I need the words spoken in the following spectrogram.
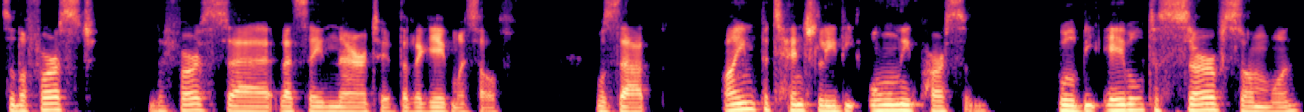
So the first, the first, uh, let's say, narrative that I gave myself was that I'm potentially the only person who will be able to serve someone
